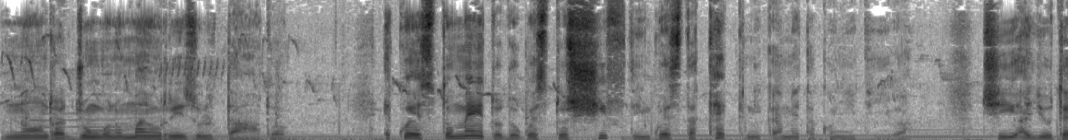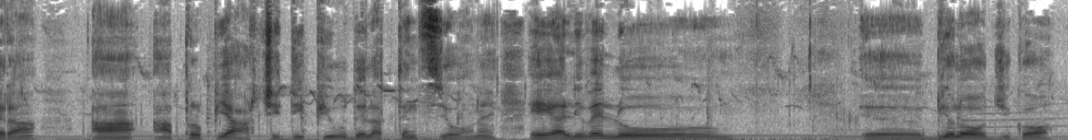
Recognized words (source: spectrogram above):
non raggiungono mai un risultato. E questo metodo, questo shifting, questa tecnica metacognitiva ci aiuterà a appropriarci di più dell'attenzione e a livello eh, biologico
